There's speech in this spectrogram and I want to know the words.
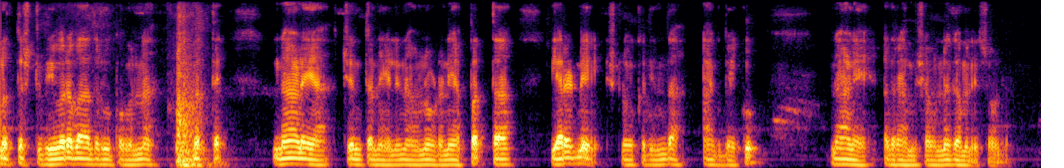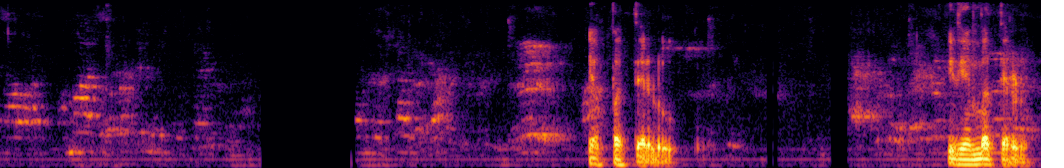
ಮತ್ತಷ್ಟು ವಿವರವಾದ ರೂಪವನ್ನ ಮತ್ತೆ ನಾಳೆಯ ಚಿಂತನೆಯಲ್ಲಿ ನಾವು ನೋಡೋಣ ಎಪ್ಪತ್ತ ಎರಡನೇ ಶ್ಲೋಕದಿಂದ ಆಗಬೇಕು. ನಾಳೆ ಅದರ ಅಂಶವನ್ನು ಗಮನಿಸೋಣ. ಎಪ್ಪತ್ತೆರಡು. ಇದು ಎಂಬತ್ತೆರಡು.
